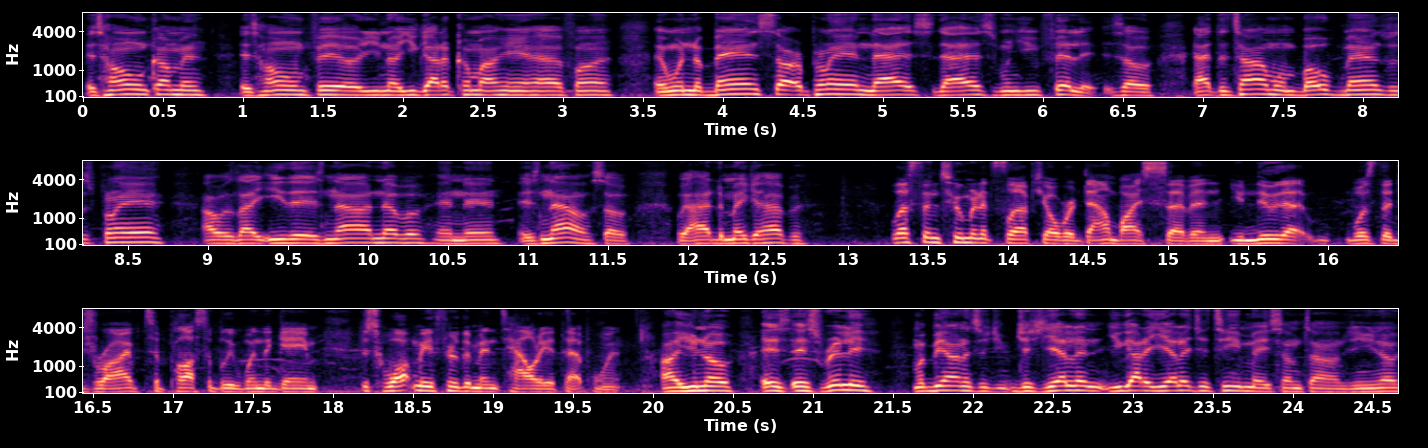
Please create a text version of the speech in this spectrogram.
it's homecoming, it's home field. You know, you got to come out here and have fun. And when the bands start playing, that's that's when you feel it. So at the time when both bands was playing, I was like, either it's now or never, and then it's now. So I had to make it happen. Less than two minutes left. Y'all were down by seven. You knew that was the drive to possibly win the game. Just walk me through the mentality at that point. Uh, you know, it's, it's really, I'm going to be honest with you, just yelling. You got to yell at your teammates sometimes. You know,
